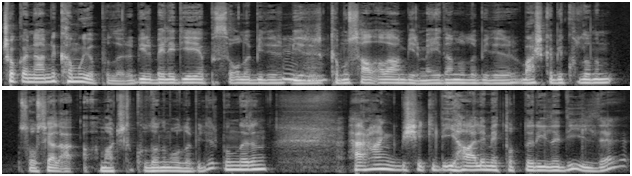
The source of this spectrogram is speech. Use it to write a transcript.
çok önemli kamu yapıları, bir belediye yapısı olabilir, bir hı hı. kamusal alan, bir meydan olabilir, başka bir kullanım, sosyal amaçlı kullanım olabilir. Bunların herhangi bir şekilde ihale metotlarıyla değil de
